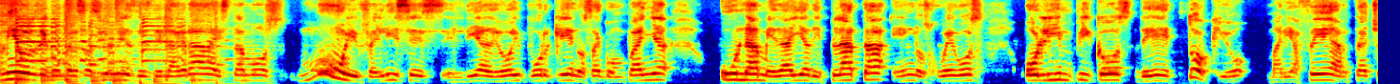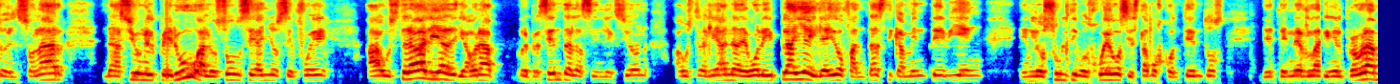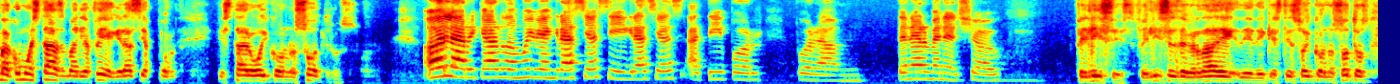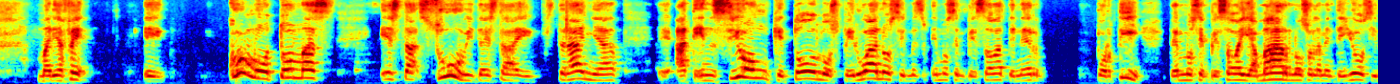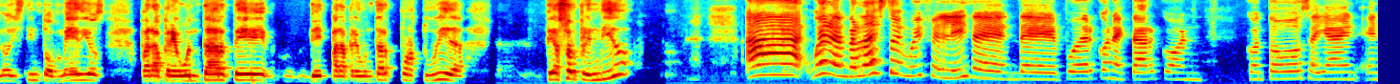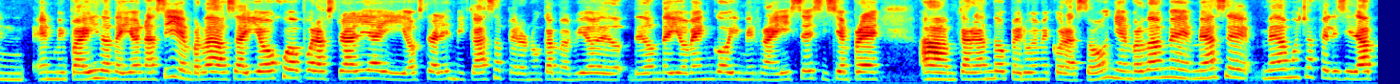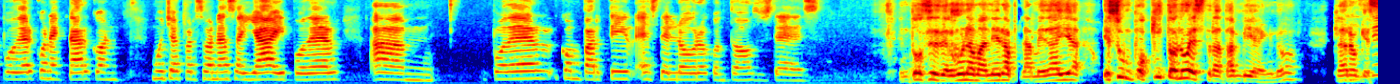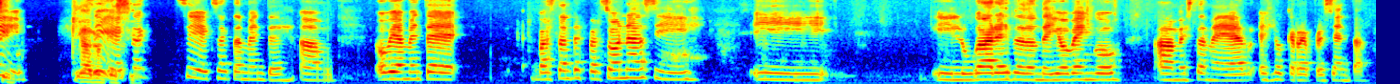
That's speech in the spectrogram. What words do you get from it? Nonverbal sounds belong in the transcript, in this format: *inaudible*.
Amigos de Conversaciones desde la Grada, estamos muy felices el día de hoy porque nos acompaña una medalla de plata en los Juegos Olímpicos de Tokio. María Fe Artacho del Solar nació en el Perú, a los 11 años se fue a Australia y ahora representa a la selección australiana de vóley playa y le ha ido fantásticamente bien en los últimos juegos y estamos contentos de tenerla en el programa. ¿Cómo estás, María Fe? Gracias por estar hoy con nosotros. Hola Ricardo, muy bien, gracias y gracias a ti por, por um, tenerme en el show. Felices, felices de verdad de, que estés hoy con nosotros. María Fe, eh, ¿cómo tomas esta súbita, esta extraña eh, atención que todos los peruanos hemos empezado a tener por ti. Te hemos empezado a llamar, no solamente yo, sino distintos medios para preguntarte, para preguntar por tu vida. ¿Te ha sorprendido? Ah, bueno, en verdad estoy muy feliz de, poder conectar con, con todos allá en, en, mi país donde yo nací, en verdad. O sea, yo juego por Australia y Australia es mi casa, pero nunca me olvido de, de dónde yo vengo y mis raíces y siempre cargando Perú en mi corazón y en verdad me, me, hace, me da mucha felicidad poder conectar con muchas personas allá y poder, poder compartir este logro con todos ustedes. Entonces, de alguna manera, la medalla es un poquito nuestra también, ¿no? Claro que sí. Claro que sí. Sí, exactamente. obviamente, bastantes personas y, y, y, lugares de donde yo vengo um, esta es lo que representa.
